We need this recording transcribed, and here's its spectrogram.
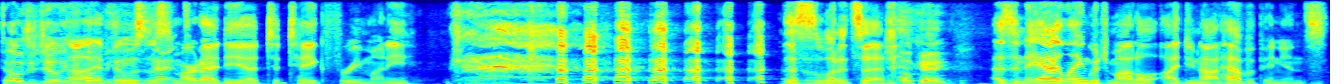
Told you, Joe. You uh, if be it was a that. smart idea to take free money. this is what it said. Okay. As an AI language model, I do not have opinions.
